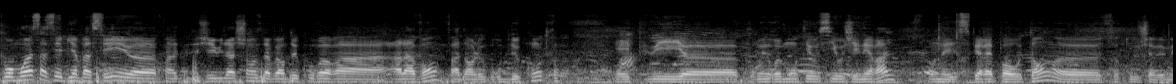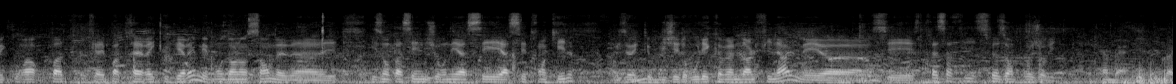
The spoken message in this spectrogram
Pour moi, ça s'est bien passé. Euh, j'ai eu la chance d'avoir deux coureurs à, l'avant, dans le groupe de contre. Et puis euh, pour une remontée aussi au général, on n'espérait pas autant. Euh, surtout j'avais mes coureurs qui n'avaient pas très récupéré, mais bon dans l'ensemble, eh ben, ils ont passé une journée assez, assez tranquille. Ils ont été obligés de rouler quand même dans le final, mais c'est très satisfaisant pour aujourd'hui. Eh ben, bah,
